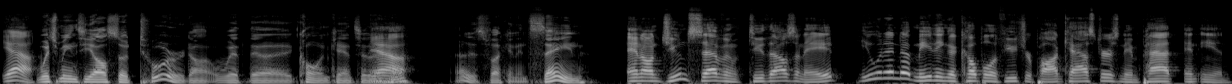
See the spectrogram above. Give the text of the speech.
Yeah. Which means he also toured on, with uh, colon cancer. Then, Yeah. huh? That is fucking insane. And on June 7th, 2008, he would end up meeting a couple of future podcasters named Pat and Ian.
